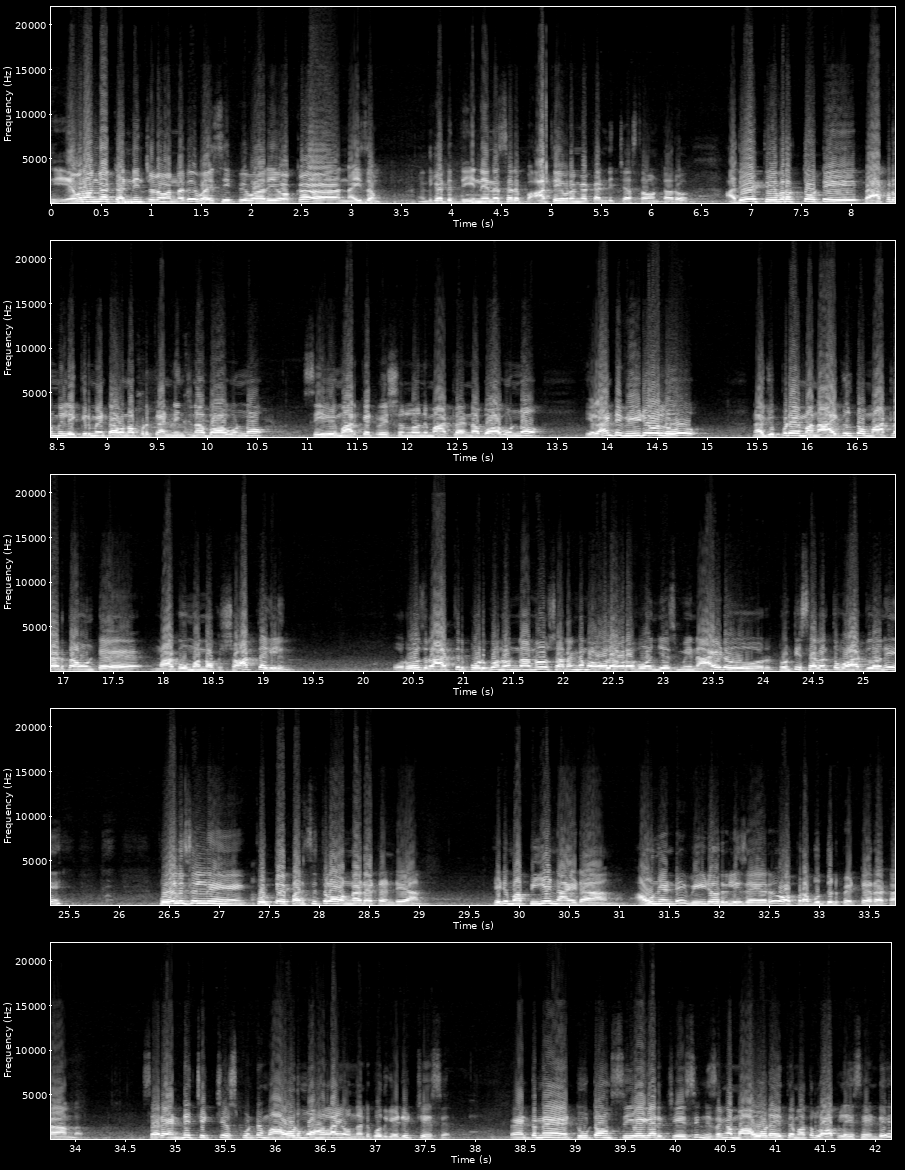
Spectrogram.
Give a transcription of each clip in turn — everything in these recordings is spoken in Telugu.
తీవ్రంగా ఖండించడం అన్నది వైసీపీ వారి యొక్క నైజం. ఎందుకంటే దీన్నైనా సరే బాగా తీవ్రంగా ఖండించేస్తూ ఉంటారు. అదే తీవ్రతతోటి పేపర్ మిల్ అగ్రిమెంట్ అవునప్పుడు ఖండించినా బాగుండు సివి మార్కెట్ విషయంలోని మాట్లాడినా బాగుండు ఇలాంటి వీడియోలు నాకు ఇప్పుడే మా నాయకులతో మాట్లాడుతూ ఉంటే మాకు మొన్న ఒక షాక్ తగిలింది. ఓ రోజు రాత్రి పడుకొని ఉన్నాను సడన్గా మా వాళ్ళు ఎవరో ఫోన్ చేసి మీ నాయుడు ట్వంటీ సెవెంత్ వార్డులోని పోలీసుల్ని కొట్టే పరిస్థితిలో ఉన్నాడటండి అని. ఏంటి మా పిఏ నాయుడా అన్నాను అవునండి వీడియో రిలీజ్ అయ్యారు ఓ ప్రబుద్ధుడు పెట్టారట అన్నారు. సరే వెంటనే చెక్ చేసుకుంటే మావోడు మొహంలా ఉందంటే కొద్దిగా ఎడిట్ చేశారు. వెంటనే టూ టౌన్ సిఏ గారికి చేసి నిజంగా మావోడు అయితే మాత్రం లోపల వేసేయండి.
